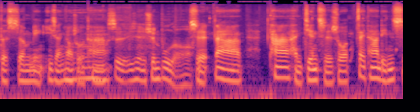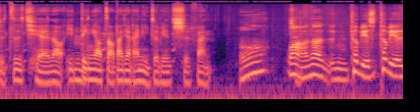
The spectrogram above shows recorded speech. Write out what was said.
的生命，医生告诉他，是医生宣布了哦，是那他很坚持说，在他临死之前哦，一定要找大家来你这边吃饭。哦。哇，那嗯，特别是特别，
